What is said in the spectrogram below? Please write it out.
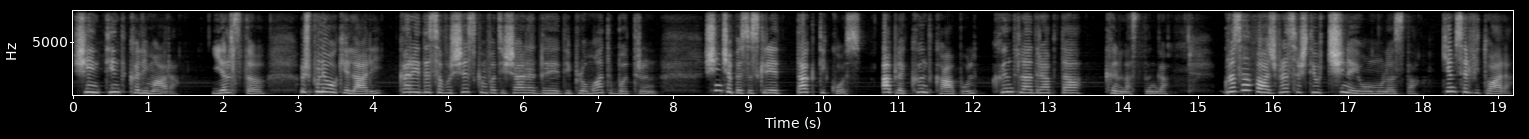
și întind călimara. El stă, își pune ochelarii, care îi desăvârșesc înfățișarea de diplomat bătrân și începe să scrie tacticos, aplecând capul, când la dreapta, când la stânga. Grozav aș vrea să știu cine e omul ăsta. Chem servitoarea.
